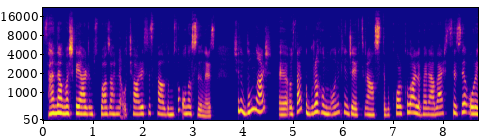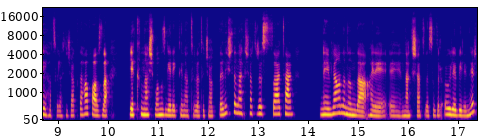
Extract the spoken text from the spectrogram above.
senden başka yardımcı bazen hani o çaresiz kaldığımızda ona sığınırız. Şimdi bunlar e, özellikle bu Rahu'nun 12. ev transiti bu korkularla beraber size orayı hatırlatacak. Daha fazla yakınlaşmanız gerektiğini hatırlatacak. Danışta Nakşatrası zaten Mevlana'nın da, hani, eee, nakşatrasıdır, öyle bilinir.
